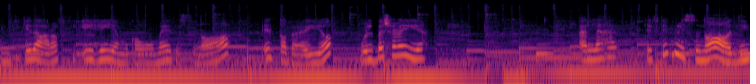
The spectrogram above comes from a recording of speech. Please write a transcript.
انت كده عرفتي إيه هي مقومات الصناعة الطبيعية والبشرية. قال لها تفتكري الصناعة دي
